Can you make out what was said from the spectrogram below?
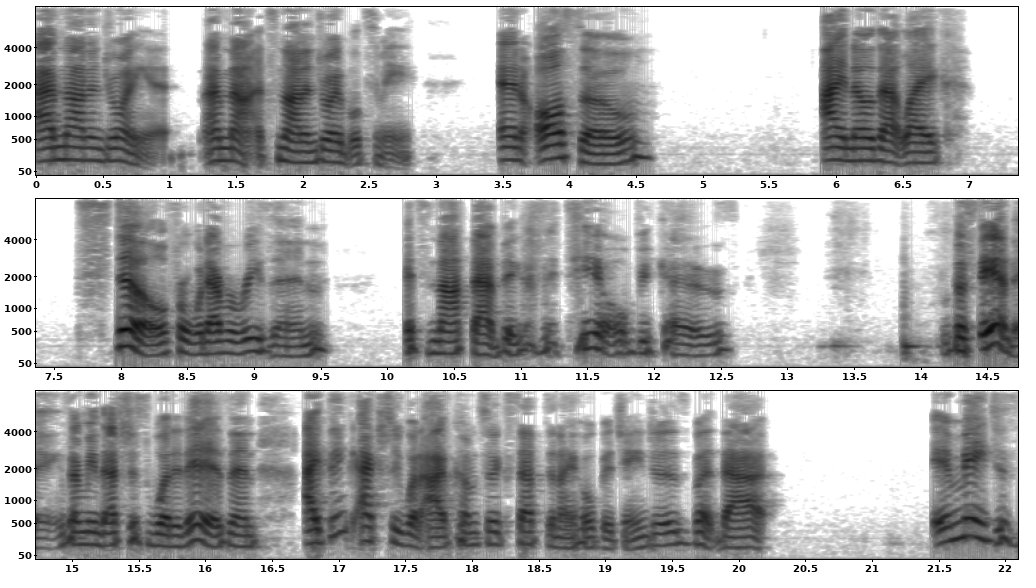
I'm not enjoying it. I'm not. It's not enjoyable to me. And also, I know that like still for whatever reason, it's not that big of a deal because the standings. I mean, that's just what it is. And I think actually what I've come to accept, and I hope it changes, but that it may just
